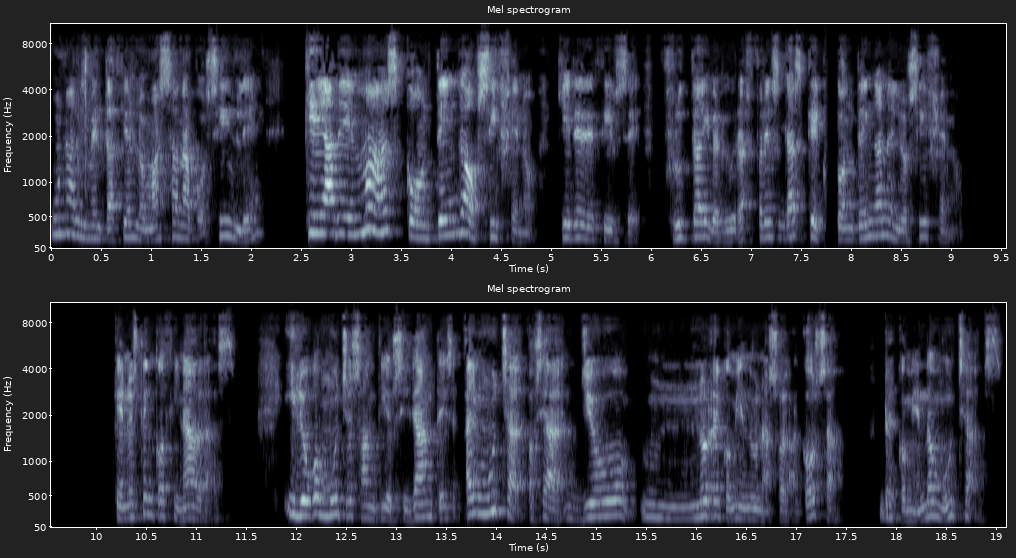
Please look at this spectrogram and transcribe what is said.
una alimentación lo más sana posible que además contenga oxígeno. Quiere decirse fruta y verduras frescas que contengan el oxígeno, que no estén cocinadas. Y luego muchos antioxidantes. Hay muchas, o sea, yo mm, no recomiendo una sola cosa, recomiendo muchas.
